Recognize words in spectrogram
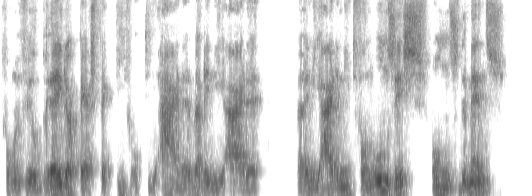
voor een veel breder perspectief op die aarde, waarin die aarde waarin die aarde niet van ons is, ons de mens,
